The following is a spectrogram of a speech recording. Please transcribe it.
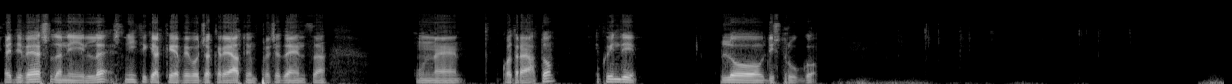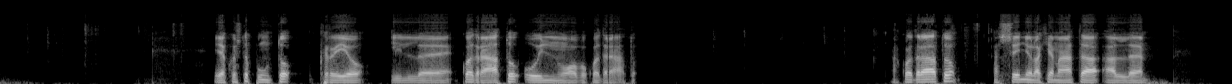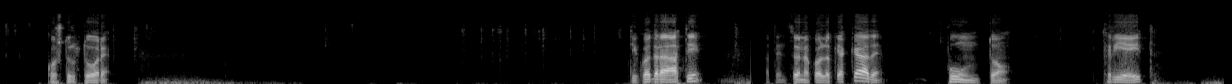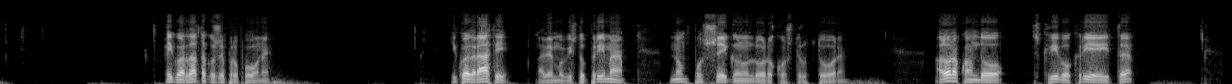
è diverso da nil significa che avevo già creato in precedenza un eh, quadrato e quindi lo distruggo. E a questo punto creo il eh, quadrato o il nuovo quadrato. A quadrato assegno la chiamata al costruttore. T quadrati attenzione a quello che accade punto create. E guardate cosa propone. I quadrati, l'abbiamo visto prima, non posseggono un loro costruttore allora quando scrivo create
